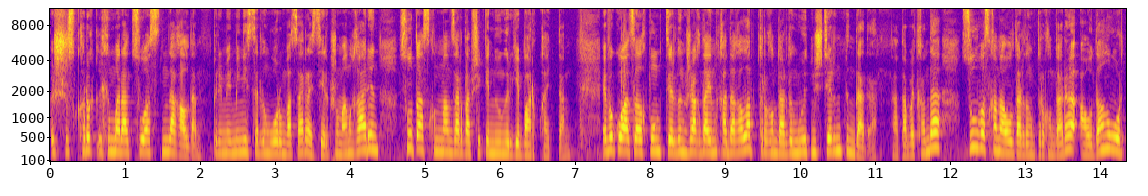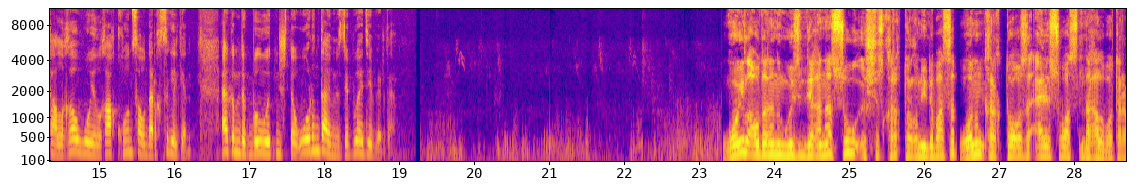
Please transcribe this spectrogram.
340 ғимарат су астында қалды. Премьер-министрдің орынбасары Серік Жұманғарин су тасқынынан зардап шеккен өңірге барып қайтты. Эвакуациялық пункттердің жағдайын қадағалап, тұрғындардың өтініштерін тыңдады. Атап айтқанда, су басқан ауылдардың тұрғындары аудан орталығы Ойылға қоныс аударғысы келген. Әкімдік бұл өтінішті орындаймыз деп уәде берді. Ойыл ауданының өзінде ғана су 340 тұрғын үйді басып оның 49-ы әлі су астында қалып отыр.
